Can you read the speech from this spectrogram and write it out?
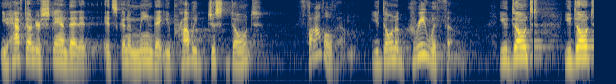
you have to understand that it, it's going to mean that you probably just don't follow them. You don't agree with them. You don't, you don't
